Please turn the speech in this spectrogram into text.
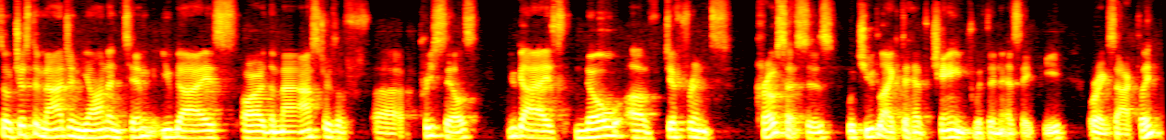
so just imagine Jan and Tim, you guys are the masters of uh, pre-sales. You guys know of different processes which you'd like to have changed within SAP or exactly.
